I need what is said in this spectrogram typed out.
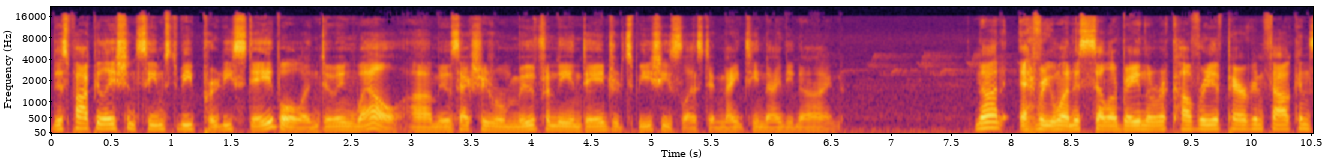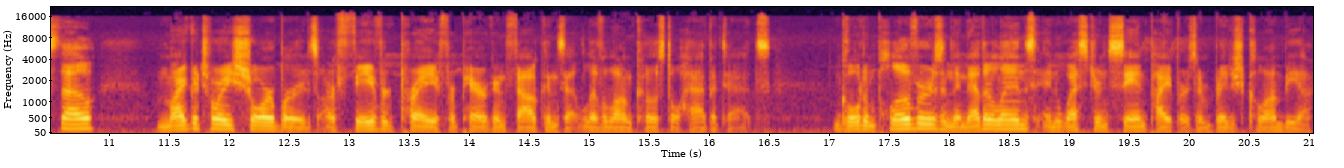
This population seems to be pretty stable and doing well. Um, it was actually removed from the endangered species list in 1999. Not everyone is celebrating the recovery of peregrine falcons, though. Migratory shorebirds are favored prey for peregrine falcons that live along coastal habitats. Golden plovers in the Netherlands and western sandpipers in British Columbia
